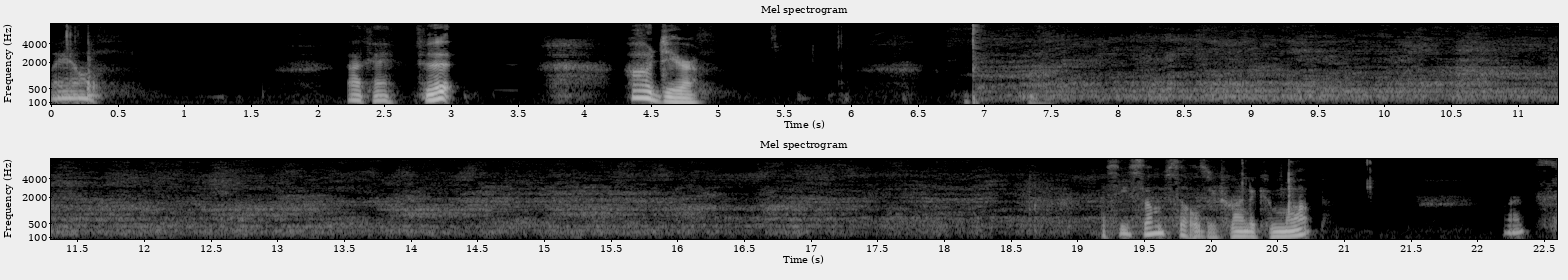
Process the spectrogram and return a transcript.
Well, okay. Oh dear. I see some cells are trying to come up. Let's...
